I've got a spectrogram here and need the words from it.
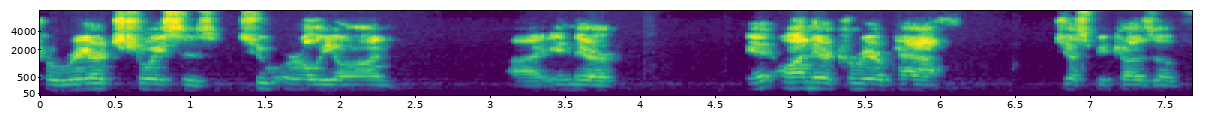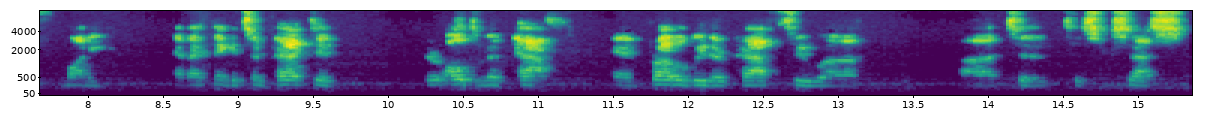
career choices too early on uh, in their on their career path just because of money, and I think it's impacted their ultimate path and probably their path to uh, uh, to, to success.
